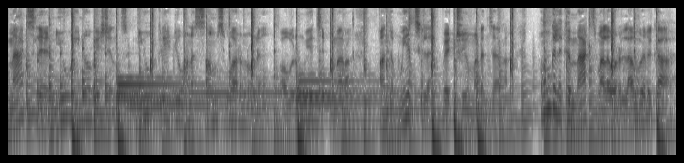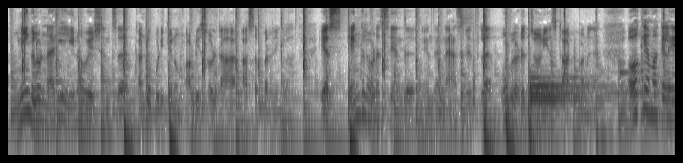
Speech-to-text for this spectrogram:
மேக்ஸில் நியூ இனோவேஷன்ஸ் நியூ கிரியேட்டிவான சம்ஸ் வரணும்னு அவர் முயற்சி பண்ணாராம். அந்த முயற்சியில் வெற்றியும் அடைஞ்சாராம். உங்களுக்கு மேக்ஸ் மேலே ஒரு லவ் இருக்கா? நீங்களும் நிறைய இனோவேஷன்ஸை கண்டுபிடிக்கணும் அப்படின்னு சொல்லிட்டு ஆசைப்படுறீங்களா? எஸ் எங்களோட சேர்ந்து இந்த நேசரத்தில் உங்களோட ஜேர்னியை ஸ்டார்ட் பண்ணுங்கள் ஓகே மக்களே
